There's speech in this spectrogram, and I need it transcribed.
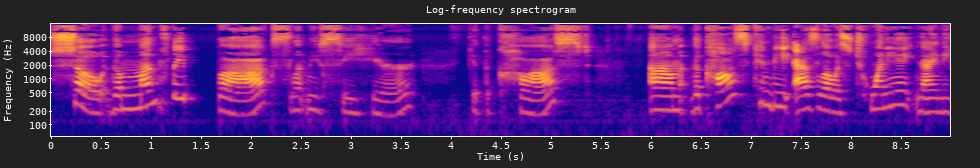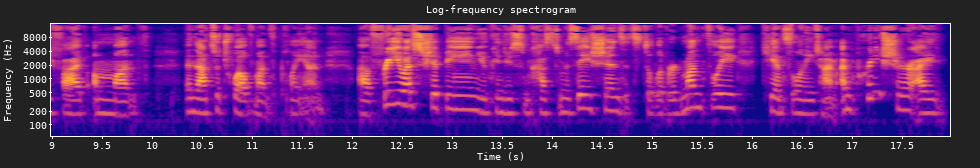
So the monthly box, let me see here, get the cost. Um, the cost can be as low as $28.95 a month, and that's a 12-month plan. Uh, free U.S. shipping, you can do some customizations. It's delivered monthly, cancel anytime. I'm pretty sure I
